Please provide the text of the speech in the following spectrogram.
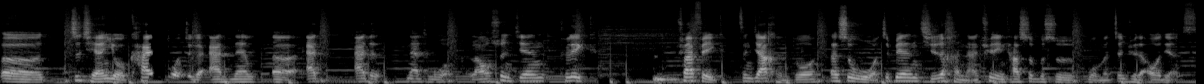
呃之前有开过这个 ad net 呃 ad ad network，然后瞬间 click traffic 增加很多，但是我这边其实很难确定它是不是我们正确的 audience。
